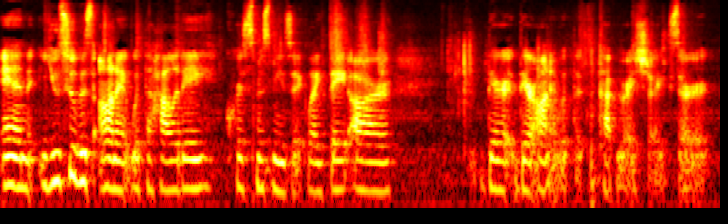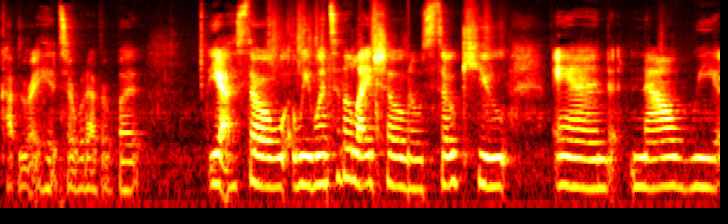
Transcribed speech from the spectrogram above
and YouTube is on it with the holiday Christmas music. Like they are they're they're on it with the copyright strikes or copyright hits or whatever but yeah so we went to the light show and it was so cute. And now we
